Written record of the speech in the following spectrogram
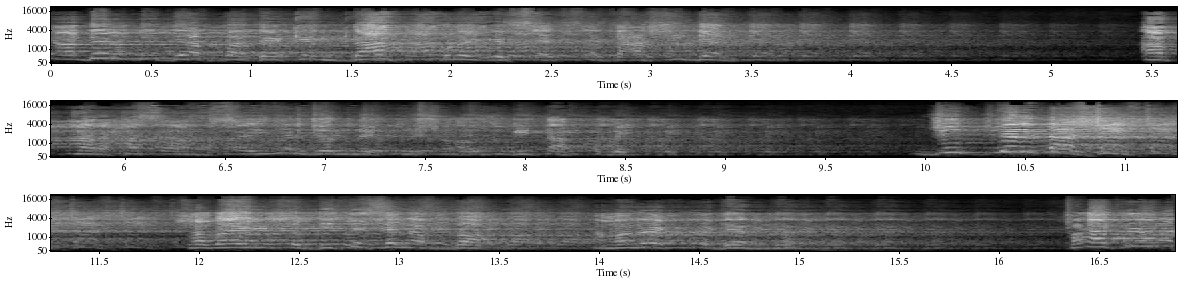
কাঁধের মধ্যে আব্বা দেখেন দাগ পড়ে গেছে, একটা দাসী দেন। আপনার হাসান হুসাইনের জন্য একটু সহযোগিতা হবে। যুদ্ধের দাসী। সবাই তো দিতেছেন আব্বা। আমারও একটা দেন ফাতেমা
